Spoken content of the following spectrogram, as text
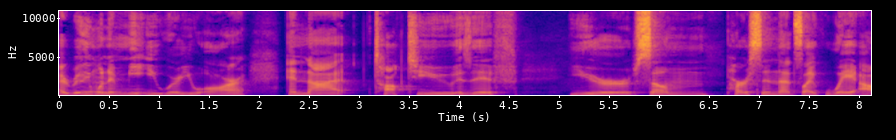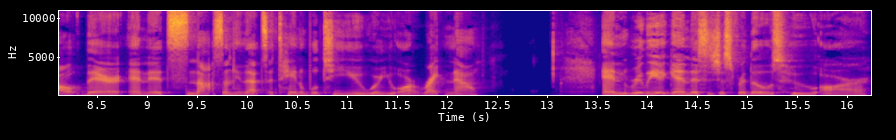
I really want to meet you where you are and not talk to you as if you're some person that's like way out there and it's not something that's attainable to you where you are right now. And really, again, this is just for those who are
